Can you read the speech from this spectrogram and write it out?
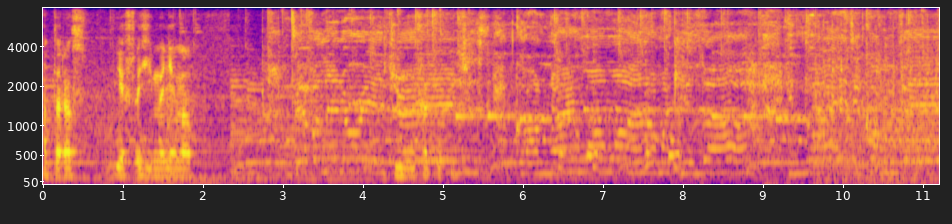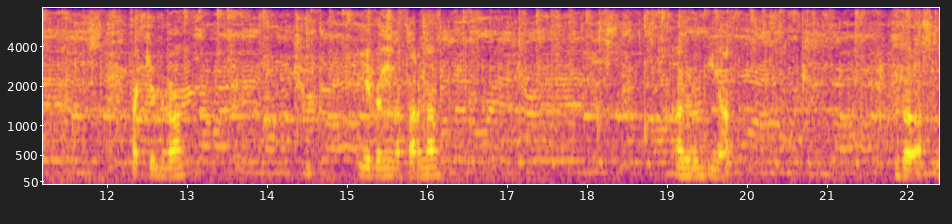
A teraz jeszcze zimy nie ma. Film muszę kupić. Takie dwa. Jeden na farmę. A drugi na do lasu.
